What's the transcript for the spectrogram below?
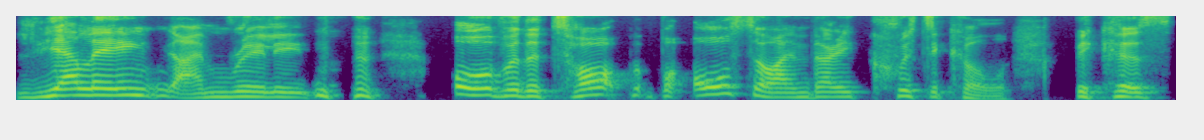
yelling. I'm really over the top, but also I'm very critical because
